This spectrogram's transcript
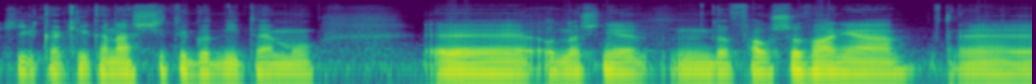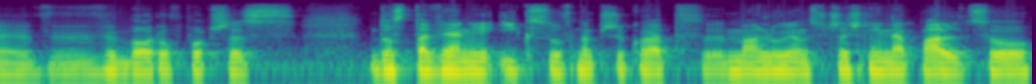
kilka, kilkanaście tygodni temu, Y, odnośnie mm, do fałszowania y, wyborów poprzez dostawianie X-ów, na przykład malując wcześniej na palcu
